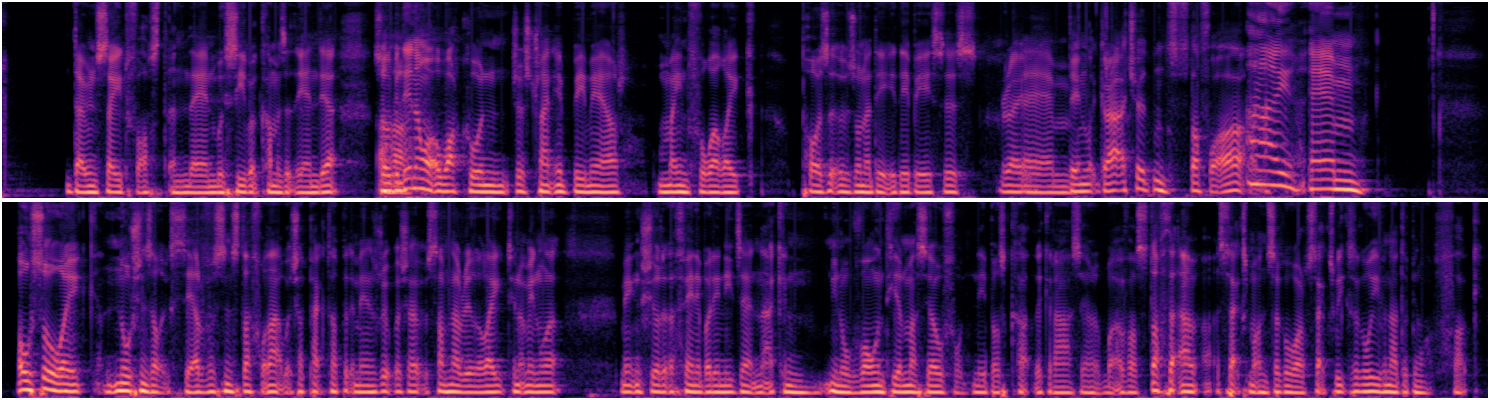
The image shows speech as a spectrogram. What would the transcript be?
downside first and then we see what comes at the end of it. So I've been doing a lot of work on just trying to be more mindful of like positives on a day to day basis. right? Um, Doing like gratitude and stuff like that. Aye. Um, also, like notions of like service and stuff like that, which I picked up at the men's group, which I, was something I really liked. You know what I mean? Like making sure that if anybody needs anything, I can you know volunteer myself, or neighbours cut the grass or whatever stuff that I, six months ago or six weeks ago, even I'd have been like, fuck.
